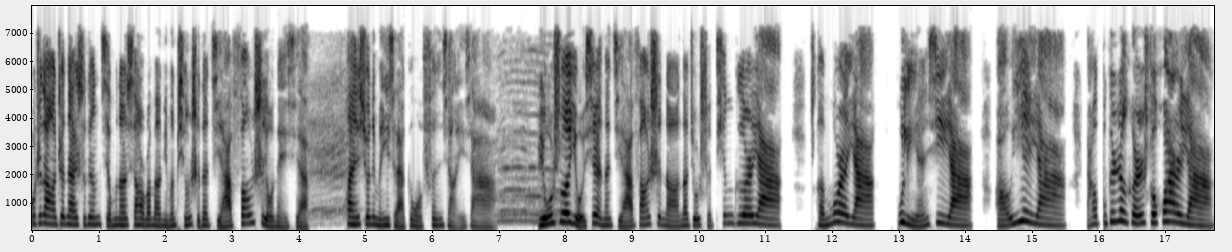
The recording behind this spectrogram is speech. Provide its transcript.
不知道正在收听节目的小伙伴们，你们平时的解压方式有哪些？欢迎兄弟们一起来跟我分享一下啊！比如说有些人的解压方式呢，那就是听歌呀、沉默呀、不联系呀、熬夜呀，然后不跟任何人说话呀。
